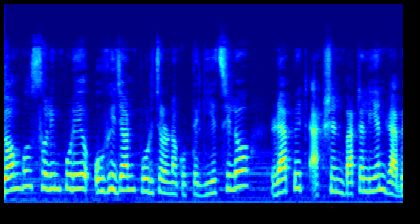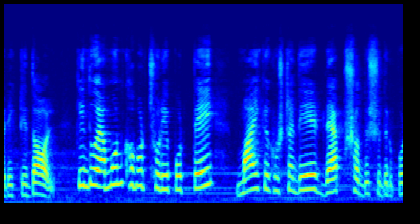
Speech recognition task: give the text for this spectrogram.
জঙ্গল সলিমপুরে অভিযান পরিচালনা করতে গিয়েছিল র্যাপিড অ্যাকশন ব্যাটালিয়ন র্যাবের একটি দল। কিন্তু এমন খবর ছড়িয়ে পড়তেই মাইকে ঘোষণা দিয়ে র্যাব সদস্যদের উপর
